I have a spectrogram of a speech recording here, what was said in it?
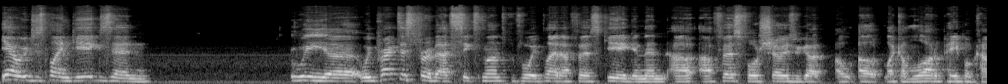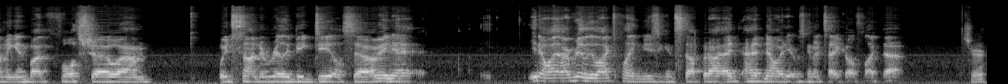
yeah, we were just playing gigs, and we uh, we practiced for about six months before we played our first gig. And then our, our first four shows, we got a, a, like a lot of people coming in. By the fourth show, um, we'd signed a really big deal. So I mean. Uh, you know, I, I really liked playing music and stuff, but I, I had no idea it was going to take off like that. Sure.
